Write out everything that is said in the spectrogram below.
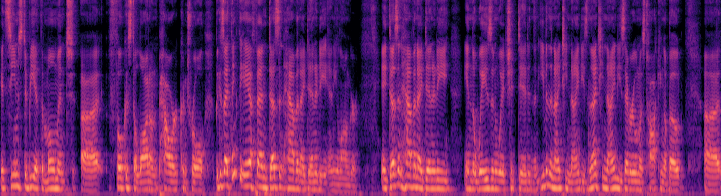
it seems to be at the moment uh, focused a lot on power control because I think the AFN doesn't have an identity any longer. It doesn't have an identity in the ways in which it did in the, even the 1990s. In the 1990s, everyone was talking about uh,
